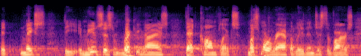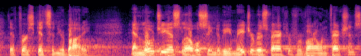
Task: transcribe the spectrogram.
it makes the immune system recognize that complex much more rapidly than just the virus that first gets in your body. And low GS levels seem to be a major risk factor for viral infections,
